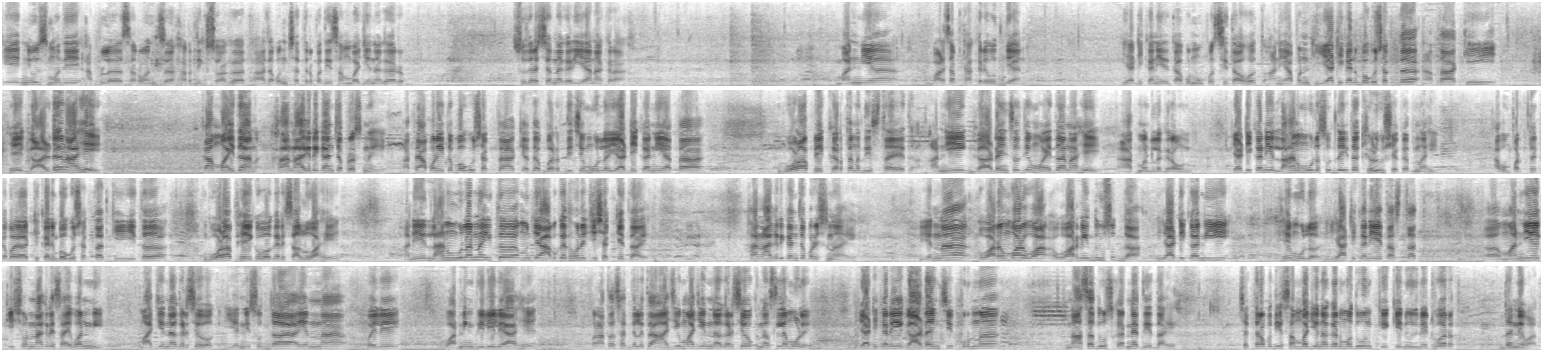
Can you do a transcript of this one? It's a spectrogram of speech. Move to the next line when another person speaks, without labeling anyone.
के न्यूजमध्ये आपलं सर्वांचं हार्दिक स्वागत. आज आपण छत्रपती संभाजीनगर सुदर्शन नगर या नाकरा. मान्य बाळासाहेब ठाकरे उद्यान या ठिकाणी इथं आपण उपस्थित आहोत आणि आपण या ठिकाणी बघू शकतो आता की हे गार्डन आहे का मैदान? हा नागरिकांचा प्रश्न आहे. आता आपण इथं बघू शकता की आता भरतीचे मुलं या ठिकाणी आता गोळा फेक करताना दिसत आहेत आणि गार्डनचं जे मैदान आहे आतमधलं ग्राउंड या ठिकाणी लहान मुलंसुद्धा इथं खेळू शकत नाही. आपण प्रत्येक ब- ठिकाणी बघू शकतात की इथं गोळा फेक वगैरे चालू आहे. आणि लहान मुलांना इथं म्हणजे अपघात होण्याची शक्यता आहे. हा नागरिकांचा प्रश्न आहे. यांना वारंवार वा वारणी देऊनसुद्धा या ठिकाणी हे मुलं या ठिकाणी येत असतात. माननीय किशोर नागरे साहेबांनी माजी नगरसेवक यांनीसुद्धा यांना पहिले वॉर्निंग दिलेली आहे. पण आता सध्याला तर आजी माजी नगरसेवक नसल्यामुळे या ठिकाणी गार्डनची पूर्ण नासाधूस करण्यात येत आहे. छत्रपती संभाजीनगरमधून के के न्यूज नेटवर्क धन्यवाद.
